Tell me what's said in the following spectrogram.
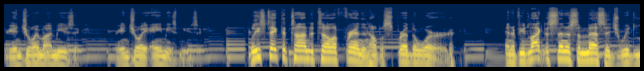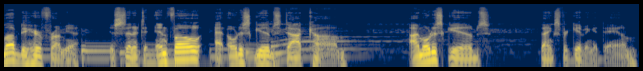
or you enjoy my music, or you enjoy Amy's music, please take the time to tell a friend and help us spread the word. And if you'd like to send us a message, we'd love to hear from you. Just send it to info at otisgibbs.com. I'm Otis Gibbs. Thanks for giving a damn.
